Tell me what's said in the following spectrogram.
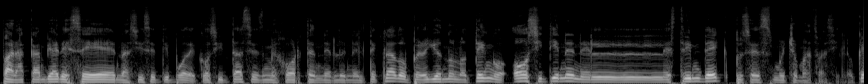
para cambiar escenas y ese tipo de cositas, es mejor tenerlo en el teclado, pero yo no lo tengo. O si tienen el Stream Deck, pues es mucho más fácil, ¿ok?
